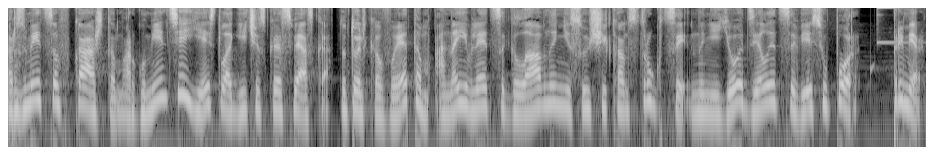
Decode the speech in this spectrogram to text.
Разумеется, в каждом аргументе есть логическая связка, но только в этом она является главной несущей конструкцией, на нее делается весь упор. Пример.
